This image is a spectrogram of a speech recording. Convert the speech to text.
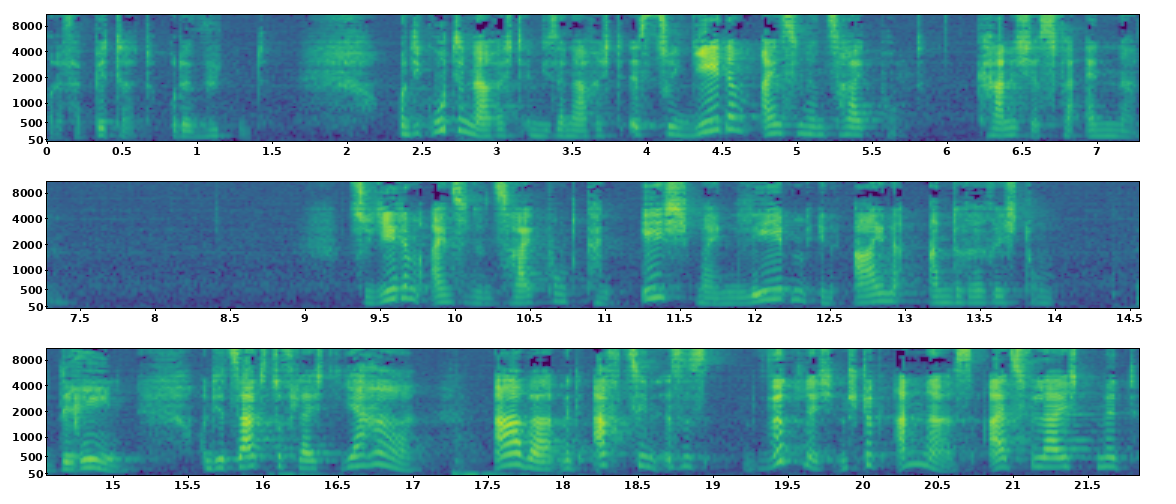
oder verbittert oder wütend. Und die gute Nachricht in dieser Nachricht ist, zu jedem einzelnen Zeitpunkt kann ich es verändern. Zu jedem einzelnen Zeitpunkt kann ich mein Leben in eine andere Richtung drehen. Und jetzt sagst du vielleicht, ja, aber mit 18 ist es wirklich ein Stück anders als vielleicht mit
